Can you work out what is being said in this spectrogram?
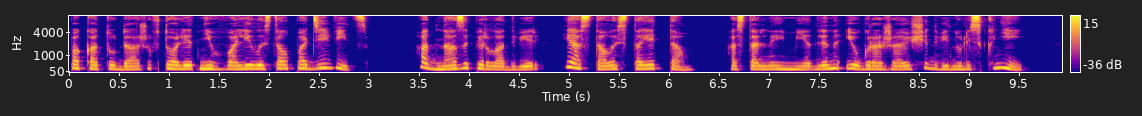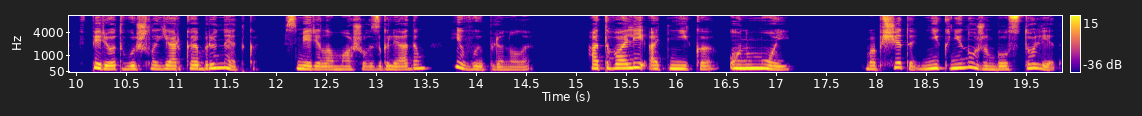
пока туда же в туалет не ввалилась толпа девиц. Одна заперла дверь и осталась стоять там. Остальные медленно и угрожающе двинулись к ней. Вперед вышла яркая брюнетка, смерила Машу взглядом и выплюнула. «Отвали от Ника, он мой!» Вообще-то Ник не нужен был сто лет,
